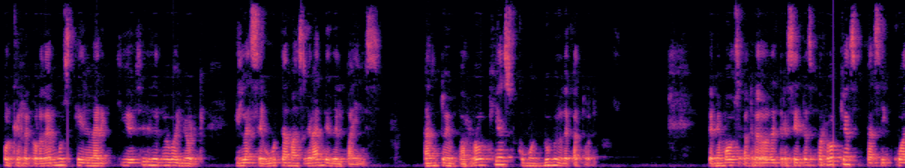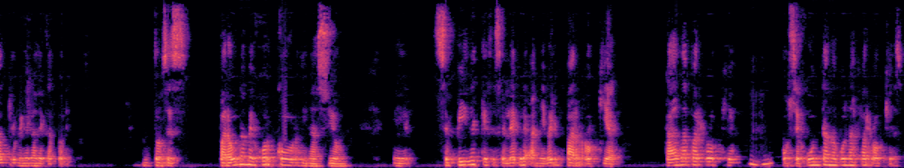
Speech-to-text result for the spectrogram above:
porque recordemos que la arquidiócesis de Nueva York es la segunda más grande del país, tanto en parroquias como en número de católicos. Tenemos alrededor de 300 parroquias casi 4 millones de católicos. Entonces, para una mejor coordinación, eh, se pide que se celebre a nivel parroquial cada parroquia o se juntan algunas parroquias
